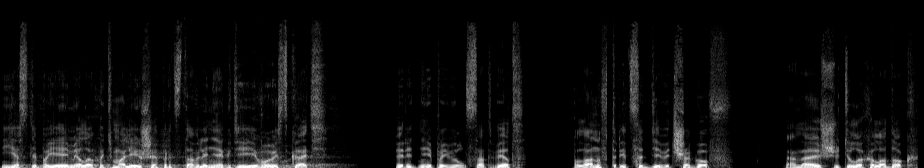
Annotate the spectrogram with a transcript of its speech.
Если бы я имела хоть малейшее представление, где его искать. Перед ней появился ответ. План в 39 шагов. Она ощутила холодок.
